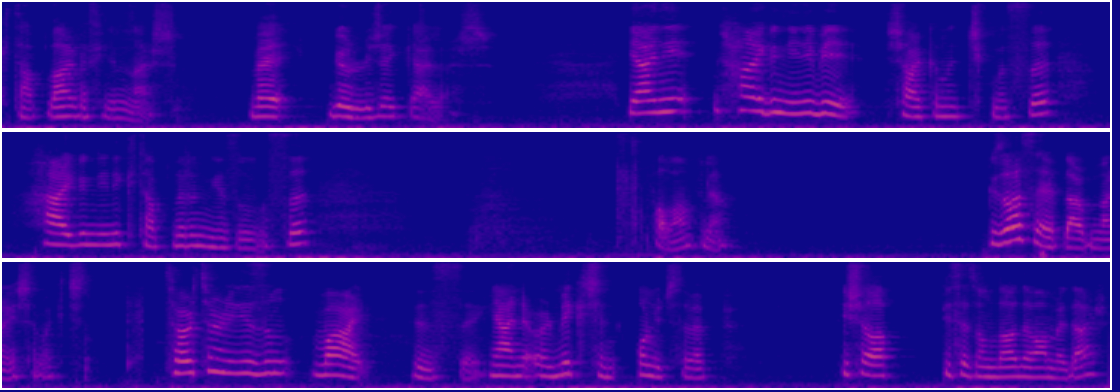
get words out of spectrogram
kitaplar ve filmler ve görülecek yerler. Yani her gün yeni bir şarkının çıkması, her gün yeni kitapların yazılması falan filan. Güzel sebepler bunlar yaşamak için. 13 Reason Why dizisi. Yani ölmek için 13 sebep İnşallah bir sezon daha devam eder.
